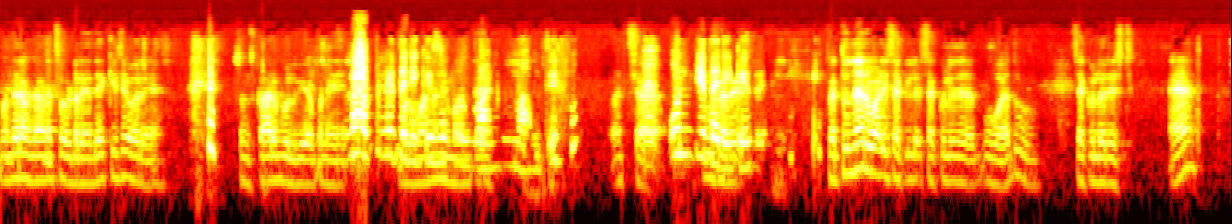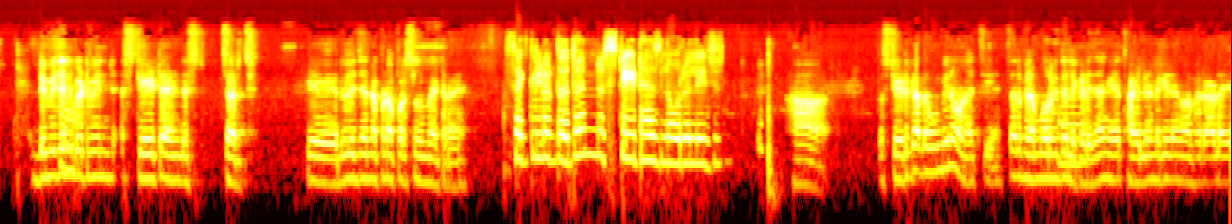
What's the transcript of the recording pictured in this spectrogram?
मंदिर में जाना छोड़ रहे हैं। देख किसे हो रहे हैं? संस्कार भूल गए अपने। मैं अपने तरीके से भगवान को मानती हूँ। अच्छा। उनके तरीके से फिर तू नेहरू वाली सेकुलर सेकुलर वो है तू सेकुलरिस्ट हैं? Division between state and church के रिलीजन अपना पर्सनल मैटर है। सेक्युलर तो होता है स्टेट हैज़ नो रिलीजन हाँ तो स्टेट का तो वो भी ना होना चाहिए। चल फिर हम और कितने हाँ। लिखड़े जाएँगे? थाईलैंड की जगह फिर अड़े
